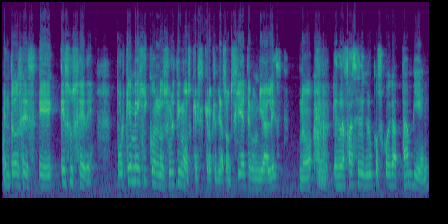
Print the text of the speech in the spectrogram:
entonces, eh, ¿qué sucede? ¿Por qué México en los últimos, que creo que ya son siete mundiales, ¿no? En la fase de grupos juega tan bien,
